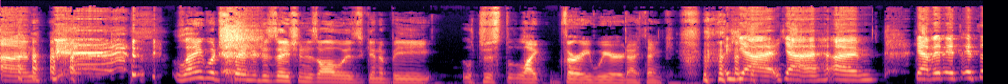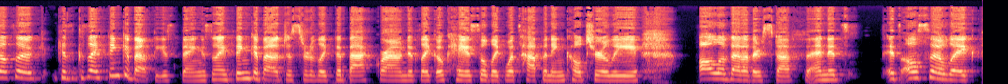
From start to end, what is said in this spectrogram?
Um, Language standardization is always going to be just like very weird. I think. yeah, yeah, um, yeah. But it's it's also because because I think about these things and I think about just sort of like the background of like okay, so like what's happening culturally, all of that other stuff, and it's it's also like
